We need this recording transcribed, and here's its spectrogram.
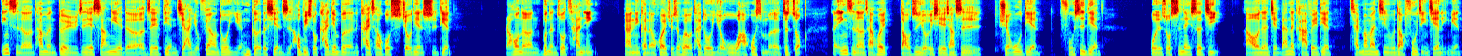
因此呢，他们对于这些商业的这些店家有非常多严格的限制。好比说，开店不能开超过十九点十点，然后呢，你不能做餐饮，那你可能会就是会有太多油污啊或什么的这种。那因此呢，才会导致有一些像是选物店、服饰店，或者说室内设计，然后呢，简单的咖啡店，才慢慢进入到富锦街里面。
